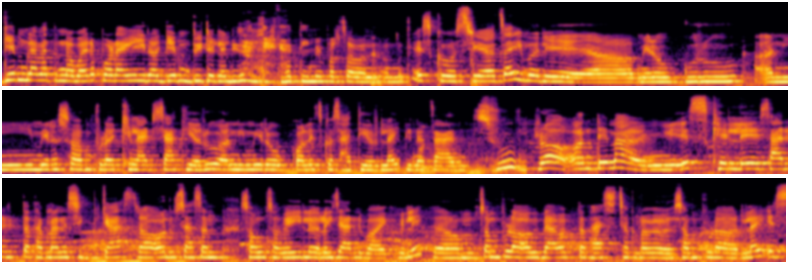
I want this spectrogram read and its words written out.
गेमलाई मात्र नभएर पढाइ र गेम दुइटैलाई निरन्तरता दिनुपर्छ। भनेर भन्नु यसको श्रेय चाहिँ मैले मेरो गुरु अनि मेरो सम्पूर्ण खेलाडी साथीहरू अनि मेरो कलेजको साथीहरूलाई दिन चाहन्छु। र अन्त्यमा यस खेलले शारीरिक तथा मानसिक विकास र अनुशासन सँगसँगै लैजाने भएकोले सम्पूर्ण अभिभावक तथा शिक्षक ल- सम्पूर्णहरूलाई यस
